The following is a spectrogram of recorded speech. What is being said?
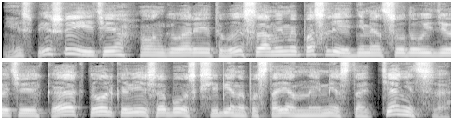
«Не спешите», — он говорит, — «вы самыми последними отсюда уйдете. Как только весь обоз к себе на постоянное место оттянется,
